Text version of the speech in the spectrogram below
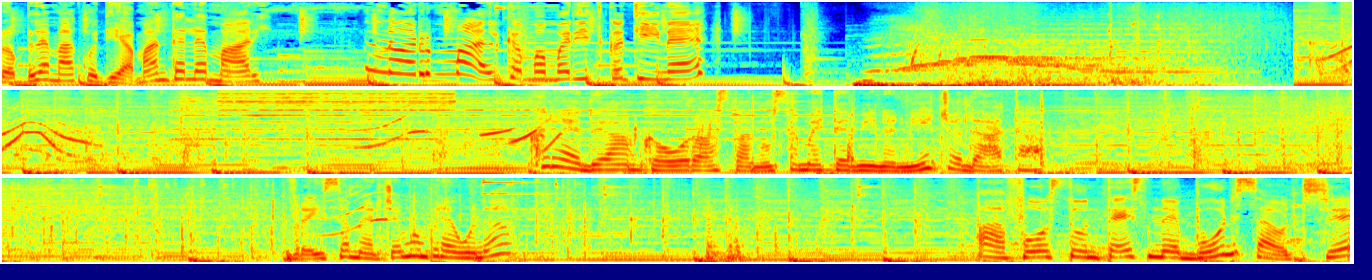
Problema cu diamantele mari Normal că m-am mărit cu tine Credeam că ora asta nu se mai termină niciodată. Vrei să mergem împreună? A fost un test nebun sau ce?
